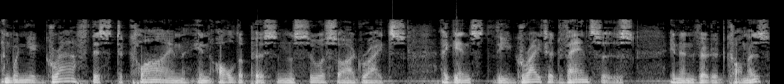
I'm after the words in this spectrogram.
And when you graph this decline in older persons' suicide rates against the great advances in inverted commas,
